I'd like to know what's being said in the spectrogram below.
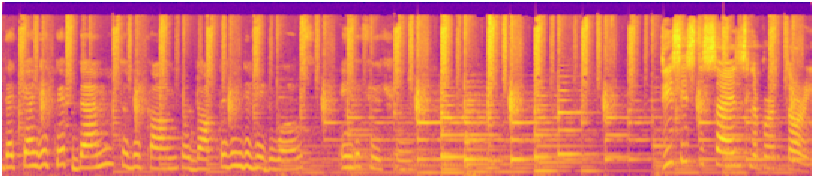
that can equip them to become productive individuals in the future. This is the science laboratory.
